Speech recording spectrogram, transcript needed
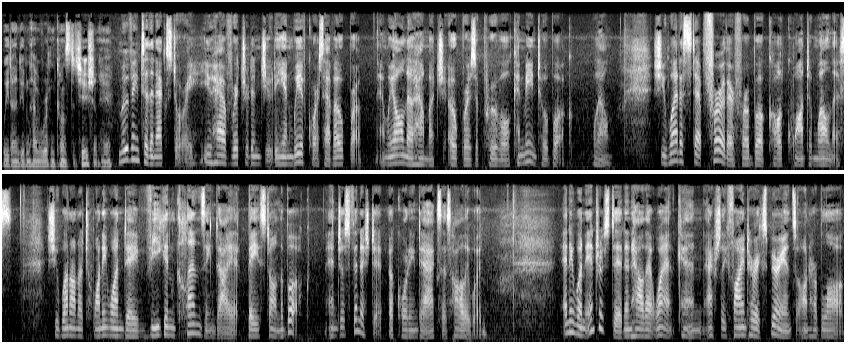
We don't even have a written constitution here. Moving to the next story, you have Richard and Judy, and we of course have Oprah, and we all know how much Oprah's approval can mean to a book. Well, she went a step further for a book called Quantum Wellness. She went on a 21 day vegan cleansing diet based on the book and just finished it, according to Access Hollywood. Anyone interested in how that went can actually find her experience on her blog.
